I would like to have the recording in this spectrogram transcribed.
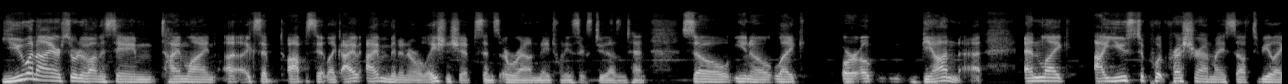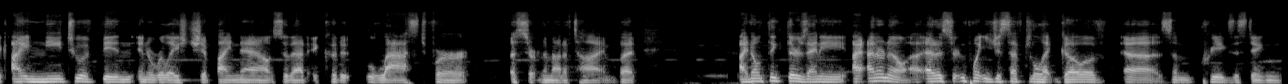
you and I are sort of on the same timeline, uh, except opposite. Like, I, I haven't been in a relationship since around May 26, 2010. So, you know, like, or uh, beyond that. And like, I used to put pressure on myself to be like, I need to have been in a relationship by now so that it could last for a certain amount of time. But I don't think there's any, I, I don't know. At a certain point, you just have to let go of uh, some pre existing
